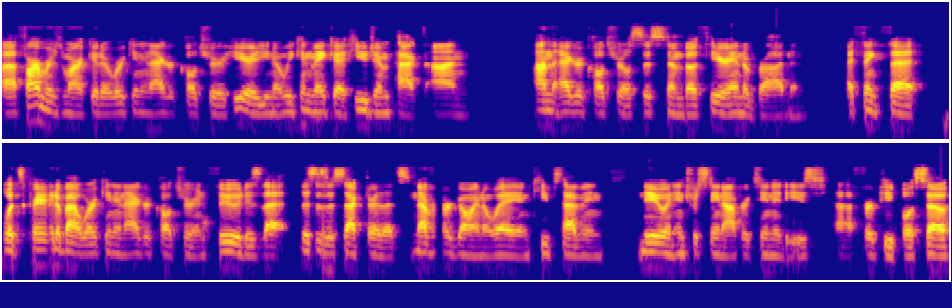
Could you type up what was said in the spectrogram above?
uh, farmers market or working in agriculture here, you know we can make a huge impact on on the agricultural system both here and abroad. And I think that what's great about working in agriculture and food is that this is a sector that's never going away and keeps having new and interesting opportunities uh, for people. So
